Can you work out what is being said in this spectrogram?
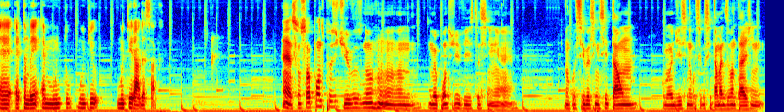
é, é também é muito, muito, muito irada, saca? É, são só pontos positivos no, no meu ponto de vista, assim, é... Não consigo, assim, citar um... Como eu disse, não consigo citar uma desvantagem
